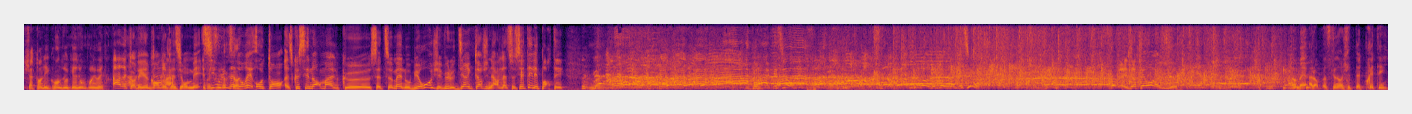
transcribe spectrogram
J'attends les grandes occasions pour les mettre. ah d'accord, les grandes occasions. Mais si vous les adorez autant, est-ce que c'est normal que cette semaine au bureau, j'ai vu le directeur général de la société les porter? Pose la question. Je pose- la question. Non, Non, mais alors, parce que non, j'ai peut-être prêté.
